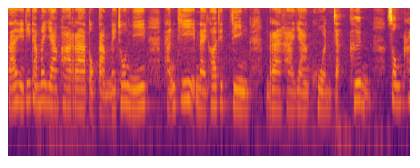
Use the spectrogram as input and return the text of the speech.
สาเหตุที่ทำให้ยางพาราตกต่ำในช่วงนี้ ทั้งที่ในข้อเท็จจริง ราคายางควรจะขึ้น สงคร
